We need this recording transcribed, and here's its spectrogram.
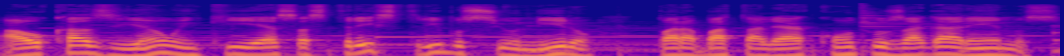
a ocasião em que essas três tribos se uniram para batalhar contra os agarenos.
